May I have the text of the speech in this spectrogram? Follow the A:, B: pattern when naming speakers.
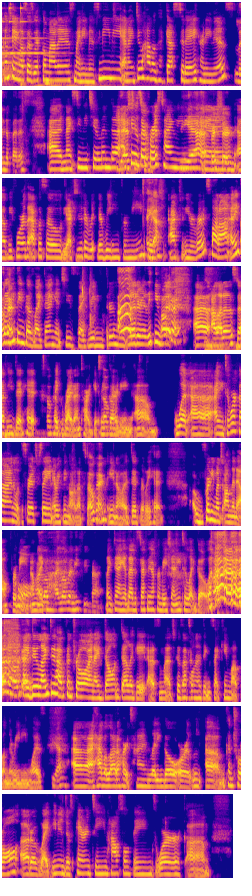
A: Welcome to Mimosas with Comadres. My name is Mimi, and I do have a guest today. Her name is
B: Linda Perez.
A: Uh, nice to meet you, Linda.
B: Yes,
A: actually, it was our first time meeting.
B: Yeah, for sure.
A: Uh, before the episode, you actually did a, re- a reading for me. Which
B: Yeah.
A: Actually, you were very spot on. I didn't say
B: Okay.
A: anything because, like, dang it, she's like reading through me
B: Ah!
A: literally. But
B: Okay.
A: uh, a lot of the stuff you did hit
B: Okay.
A: like right on target regarding um, what uh, I need to work on, what the spirits are saying, everything, all that stuff.
B: Okay.
A: You know, it did really hit pretty much on the nail for me. I'm
B: I
A: like,
B: love, I love any feedback.
A: like, dang it, that is definitely affirmation. I need to let go.
B: Okay.
A: I do like to have control and I don't delegate as much because that's
B: Okay.
A: one of the things that came up on the reading was
B: Yeah.
A: uh, I have a lot of hard time letting go or um, control out of like even just parenting, household things, work, um,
